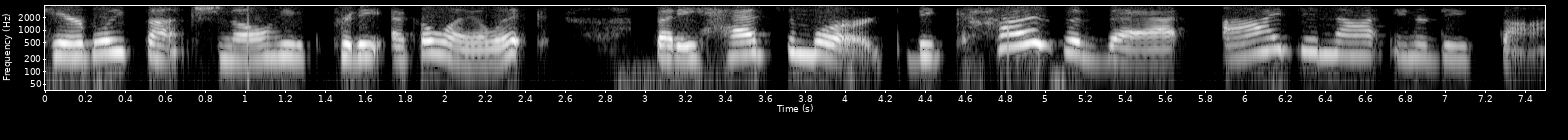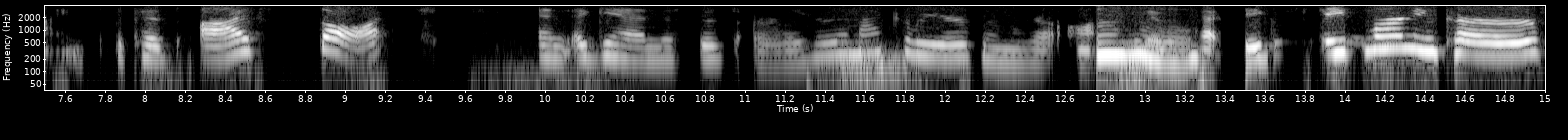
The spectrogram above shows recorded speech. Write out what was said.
terribly functional. He was pretty echolalic, but he had some words. Because of that, I did not introduce signs because I thought, and again, this was earlier in my career when we were on mm-hmm. you know, mm-hmm. that big steep learning curve.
